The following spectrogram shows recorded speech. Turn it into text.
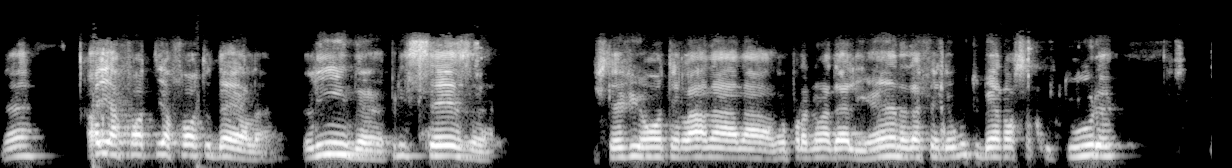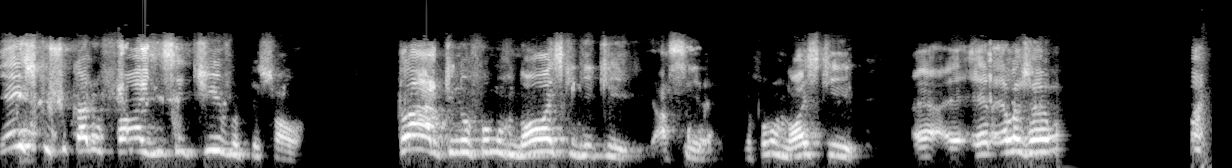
né? Aí a foto, a foto dela, linda, princesa. Esteve ontem lá na, na, no programa da Eliana, defendeu muito bem a nossa cultura. E é isso que o Chucalho faz, incentiva, pessoal. Claro que não fomos nós que, que assim, não fomos nós que. É, é ela já é a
